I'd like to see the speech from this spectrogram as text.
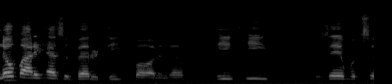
nobody has a better deep ball than him. He he is able to,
